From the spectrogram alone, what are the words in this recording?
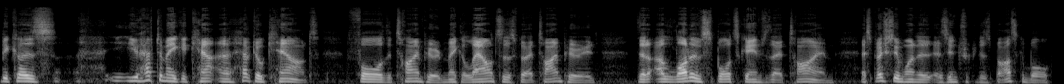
because you have to make account uh, have to account for the time period, make allowances for that time period. That a lot of sports games at that time, especially one as intricate as basketball,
